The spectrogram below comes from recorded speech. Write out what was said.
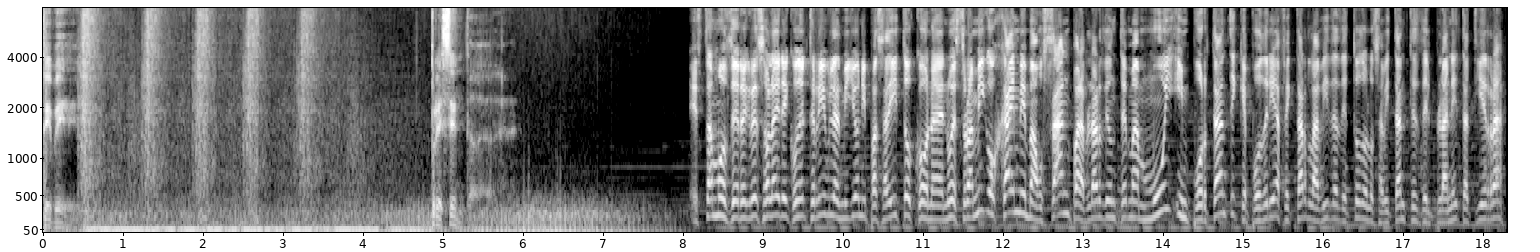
TV presenta. Estamos de regreso al aire con el terrible al millón y pasadito con eh, nuestro amigo Jaime Maussan para hablar de un tema muy importante que podría afectar la vida de todos los habitantes del planeta Tierra.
